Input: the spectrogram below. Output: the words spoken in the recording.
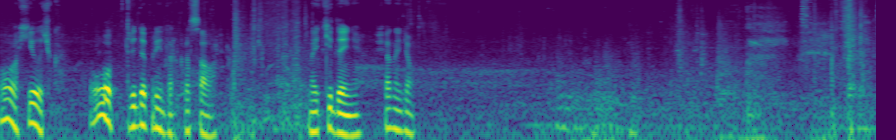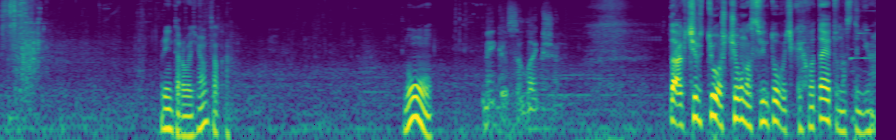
О, хилочка. О, 3D принтер, красава. Найти Дэнни. Сейчас найдем. Принтер возьмем только. Ну. Make a selection. Так, чертеж. Что у нас с винтовочкой? Хватает у нас на нее?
